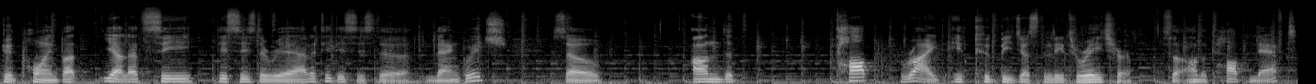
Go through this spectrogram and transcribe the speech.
good point but yeah let's see. This is the reality. This is the language. So on the top right it could be just literature. So on the top left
